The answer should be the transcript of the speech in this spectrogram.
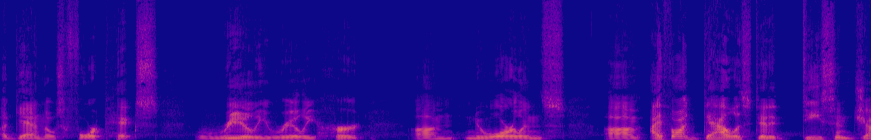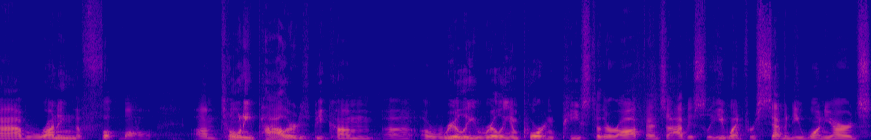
again, those four picks really, really hurt um, New Orleans. Um, I thought Dallas did a decent job running the football. Um, Tony Pollard has become uh, a really, really important piece to their offense. Obviously, he went for 71 yards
